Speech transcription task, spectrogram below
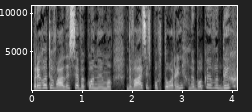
Приготувалися, виконуємо 20 повторень, глибокий вдих.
